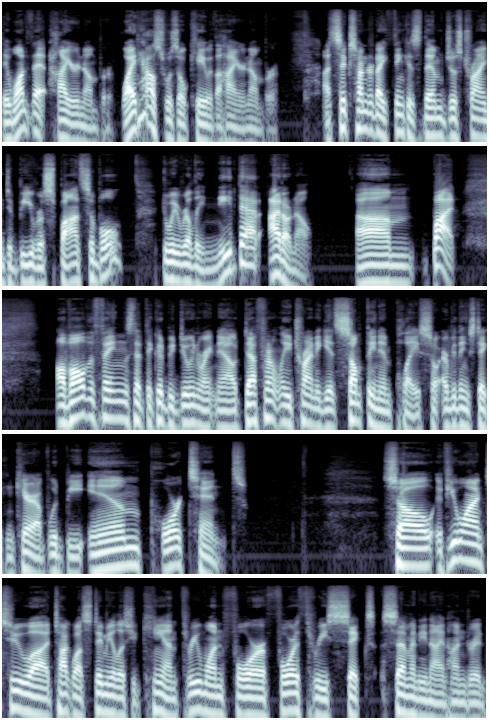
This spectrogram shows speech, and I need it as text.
They wanted that higher number. White House was okay with a higher number. Uh, 600, I think, is them just trying to be responsible. Do we really need that? I don't know. Um, but of all the things that they could be doing right now, definitely trying to get something in place so everything's taken care of would be important. So if you want to uh, talk about stimulus, you can 314 436 7900.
